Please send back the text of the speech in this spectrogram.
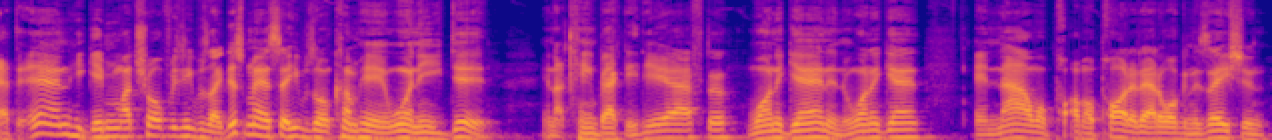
At the end, he gave me my trophies. He was like, This man said he was gonna come here and win, and he did. And I came back the year after, won again, and won again. And now I'm a, I'm a part of that organization.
